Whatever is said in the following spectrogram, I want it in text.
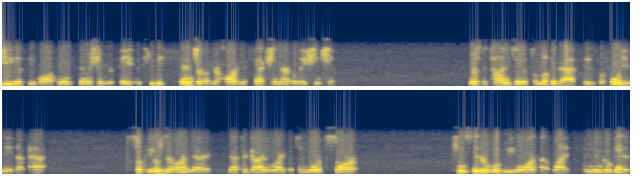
Jesus the author and finisher of your faith? Is he the center of your heart and affection in that relationship? There's the time to, to look at that is before you made that path. So for those that aren't married, that's a guiding light, that's a north star. Consider what we want out of life and then go get it.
